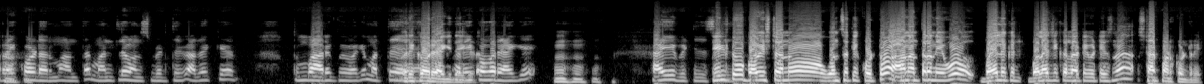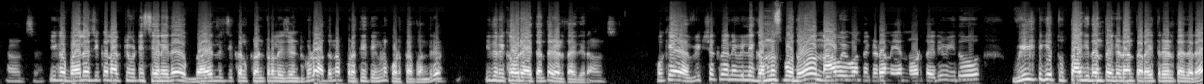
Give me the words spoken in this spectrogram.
ಟ್ರೈಕೋಡರ್ಮ ಅಂತ ಮಂತ್ಲಿ ಒನ್ಸ್ ಬಿಡ್ತೀವಿ. ಅದಕ್ಕೆ ತುಂಬಾ ಆರೋಗ್ಯವಾಗಿ ಮತ್ತೆ ರಿಕವರಿ ಆಗಿದೆ ರಿಕವರಿ ಆಗಿ ಹ್ಮ್ ಹ್ಮ್ ಹ್ಮ್. ಕಾಯಿ ಬಿಟ್ಟಿದೆ ಸರ್. ಟಿಲ್ಟು ಬಾವಿಸ್ಟಾನು ಒಂದ್ಸತಿ ಕೊಟ್ಟು ಆ ನಂತರ ನೀವು ಬಯೋಲಜಿ ಬಯಾಲಜಿಕಲ್ ಆಕ್ಟಿವಿಟೀಸ್ನ ಸ್ಟಾರ್ಟ್ ಮಾಡ್ಕೊಂಡ್ರಿ. ಹೌದು ಸರ್. ಈಗ ಬಯಾಲಜಿಕಲ್ ಆಕ್ಟಿವಿಟೀಸ್ ಏನಿದೆ ಬಯಾಲಜಿಕಲ್ ಕಂಟ್ರೋಲ್ ಏಜೆಂಟ್ಗಳು ಅದನ್ನ ಪ್ರತಿ ತಿಂಗಳು ಕೊಡ್ತಾ ಬಂದ್ರಿ. ಇದು ರಿಕವರಿ ಆಯ್ತು ಅಂತ ಹೇಳ್ತಾ ಇದ್ದೀರಾ? ಹೌದು ಸರ್. ಓಕೆ ವೀಕ್ಷಕರೇ ನೀವು ಇಲ್ಲಿ ಗಮನಿಸಬಹುದು ನಾವು ಈ ಒಂದು ಗಿಡನ ಏನ್ ನೋಡ್ತಾ ಇದೀವಿ ಇದು ವಿಲ್ಟ್ಗೆ ತುತ್ತಾಗಿದಂತ ಗಿಡ ಅಂತ ರೈತರು ಹೇಳ್ತಾ ಇದಾರೆ.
